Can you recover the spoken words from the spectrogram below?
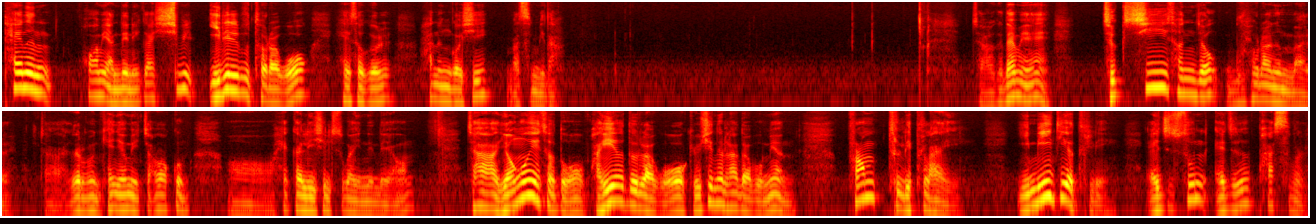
10은 포함이 안 되니까 11일부터라고 해석을 하는 것이 맞습니다. 자, 그 다음에 즉시 선적 무효라는 말. 자, 여러분 개념이 조금 어, 헷갈리실 수가 있는데요. 자, 영어에서도 바이어들하고 교신을 하다 보면 prompt reply, immediately, as soon as possible.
